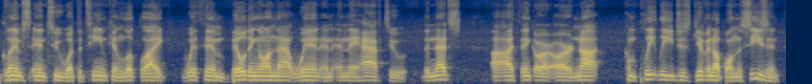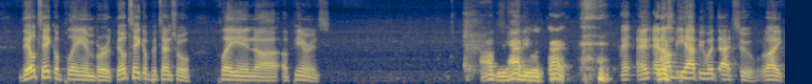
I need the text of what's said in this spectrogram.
glimpse into what the team can look like with him building on that win, and and they have to. The Nets, I think, are are not completely just given up on the season. They'll take a play in berth. They'll take a potential play in uh, appearance. I'll be happy with that. and and, and I'll be happy with that too. Like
